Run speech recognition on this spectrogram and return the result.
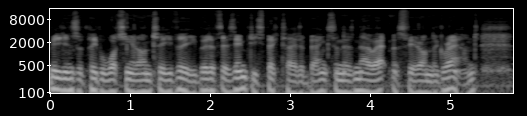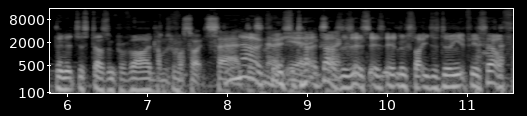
millions of people watching it on TV, but if there's empty spectator banks and there's no atmosphere on the ground, then it just doesn't provide. Comes across like sad, no, doesn't it? it, yeah, it exactly. does. It's, it's, it looks like you're just doing it for yourself.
